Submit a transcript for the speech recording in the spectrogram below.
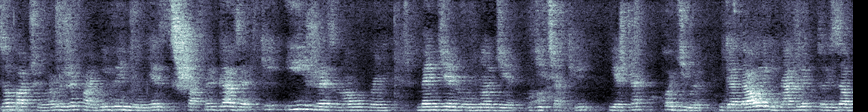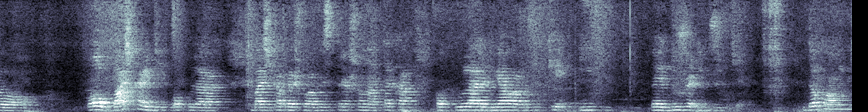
zobaczyłem, że pani wyjmuje z szafy gazetki i że znowu bę- będzie nudno dzie- dzieciaki. Jeszcze chodziły, gadały i nagle ktoś zawołał. O, Baśka idzie w okularach. Baśka weszła wystraszona, taka okulary miała brzydkie i e, duże i brzydkie. Dokąd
